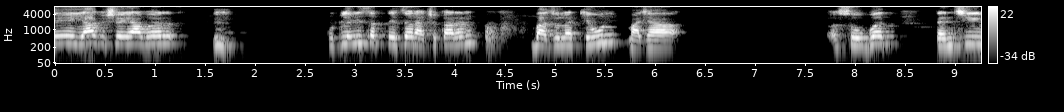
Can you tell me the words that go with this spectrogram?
ते या विषयावर कुठलंही सत्तेचं राजकारण बाजूला ठेवून माझ्या सोबत त्यांची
